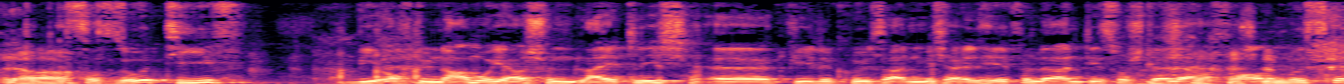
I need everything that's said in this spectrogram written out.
Und ja. dort ist er so tief, wie auch Dynamo ja schon leidlich, äh, viele Grüße an Michael Hefele an dieser Stelle erfahren musste.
